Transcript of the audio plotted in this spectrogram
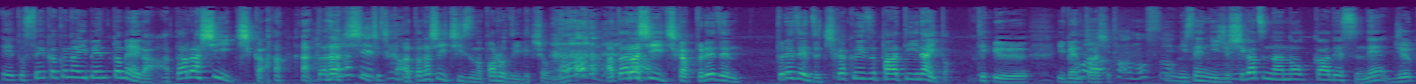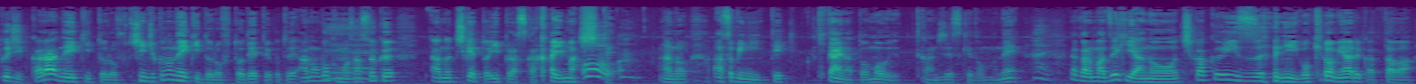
えー、と正確なイベント名が「新しい地下」新しい地新しい地下。新しい地図のパロディでしょうね。新しい地下プレゼンプレゼンツ地下クイズパーティーナイトっていうイベントらしい。うわ楽しそう。2024月7日ですね。19時からネイキッドロフト新宿のネイキッドロフトでということであの僕も早速、あのチケット E プラスから買いましておあの遊びに行ってきたいなと思うって感じですけどもね。はい。だからまあぜひあの地下クイズにご興味ある方は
